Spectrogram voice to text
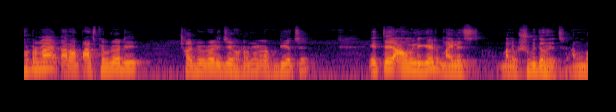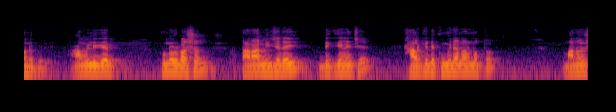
ঘটনায় তারা পাঁচ ফেব্রুয়ারি ছয় ফেব্রুয়ারি যে ঘটনাটা ঘটিয়েছে, এতে আওয়ামী লীগের মাইলেজ মানে সুবিধা হয়েছে, আমি মনে করি। আওয়ামী লীগের পুনর্বাসন তারা নিজেরাই ডেকে এনেছে, খাল কেটে কুমির আনার মতো। মানুষ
